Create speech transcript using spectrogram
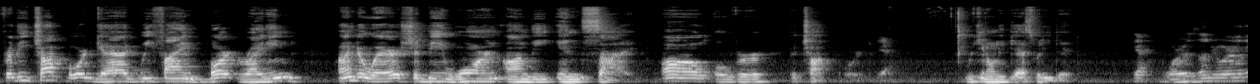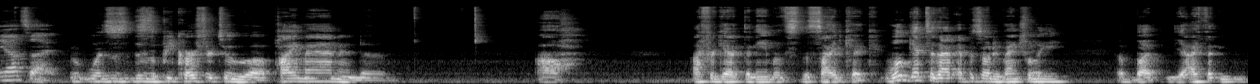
For the chalkboard gag, we find Bart writing, underwear should be worn on the inside, all over the chalkboard. Yeah. We can only guess what he did. Yeah, wore his underwear on the outside. was this, this is a precursor to uh, Pie Man and uh, uh, I forget the name of the sidekick. We'll get to that episode eventually, uh, but yeah, I think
